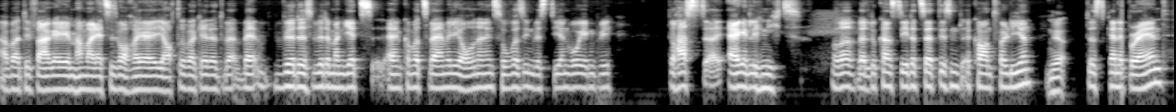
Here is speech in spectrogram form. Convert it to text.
Aber die Frage eben, haben wir letzte Woche ja auch drüber geredet, würde, würde man jetzt 1,2 Millionen in sowas investieren, wo irgendwie du hast äh, eigentlich nichts, oder? Weil du kannst jederzeit diesen Account verlieren. Ja. Du hast keine Brand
